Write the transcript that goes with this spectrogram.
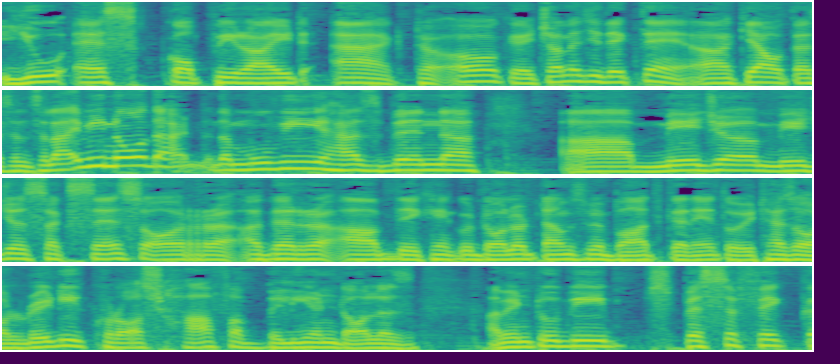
US copyright act okay चलें जी देखते हैं uh, क्या होता है सिलसिला we know that the movie has been major major success और अगर आप देखें कोई डॉलर टर्म्स में बात करें तो it has already cross half a billion dollars I mean to be specific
